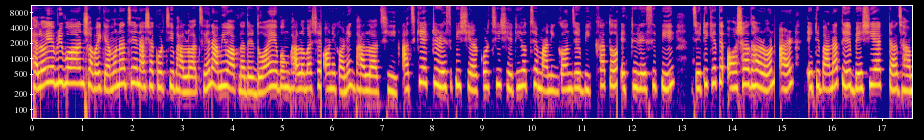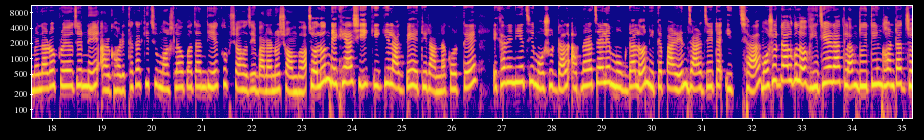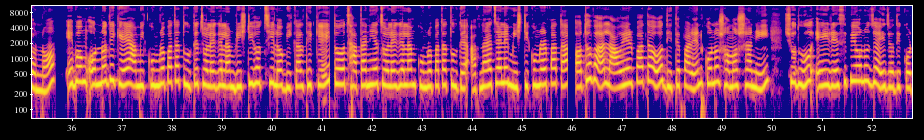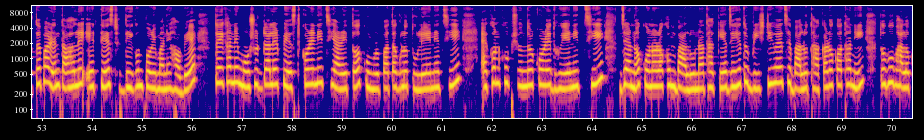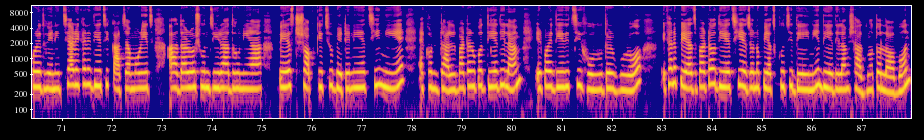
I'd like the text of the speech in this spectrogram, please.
Hello everyone সবাই কেমন আছেন? আশা করছি ভালো আছেন। আমিও আপনাদের দোয়া এবং ভালোবাসায় অনেক অনেক ভালো আছি। আজকে একটি রেসিপি শেয়ার করছি। সেটি হচ্ছে মানিকগঞ্জের বিখ্যাত একটি রেসিপি যেটি খেতে অসাধারণ আর এটি বানাতে বেশি একটা ঝামেলারও প্রয়োজন নেই আর ঘরে থাকা কিছু মশলা উপাদান দিয়ে খুব সহজেই বানানো সম্ভব। চলুন দেখে আসি কি কি লাগবে এটি রান্না করতে। এখানে নিয়েছি মসুর ডাল। আপনারা চাইলে মুগ ডালও নিতে পারেন যার যেটা ইচ্ছা। মসুর ডালগুলো ভিজিয়ে রাখলাম দুই তিন ঘণ্টার জন্য এবং অন্যদিকে আমি কুমড়ো পাতা তুলতে চলে গেলাম। বৃষ্টি হচ্ছিল বিকাল থেকেই। তো ছাতা নিয়ে চলে গেলাম কুমড়ো পাতা তুলতে। আপনারা চাইলে মিষ্টি কুমড়ার পাতা অথবা লাউয়ের পাতাও দিতে পারেন, কোনো সমস্যা নেই। শুধু এই রেসিপি অনুযায়ী যদি করতে পারেন তাহলে এর টেস্ট দ্বিগুণ পরিমাণে হবে। তো এখানে মসুর ডালের পেস্ট করে নিচ্ছি আর এই তো কুমড়ো পাতাগুলো তুলে এনেছি। এখন খুব সুন্দর করে ধুয়ে নিচ্ছি যেন কোনো রকম বালু না থাকে। যেহেতু বৃষ্টি হয়েছে, বালু থাকারও কথা নেই, তবু ভালো করে ধুয়ে নিচ্ছি। আর এখানে দিয়েছি কাঁচামরিচ, আদা, রসুন, জিরা, ধনিয়া পেস্ট সব কিছু বেটে নিয়েছি, নিয়ে এখন ডাল বাটার উপর দিয়ে দিলাম। এরপরে দিয়ে দিচ্ছি হলুদের গুঁড়ো। এখানে পেঁয়াজ বাটাও দিয়েছি, এজন্য পেঁয়াজ কুচি দেইনি, দিয়ে দিলাম স্বাদ মতো লবণ।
